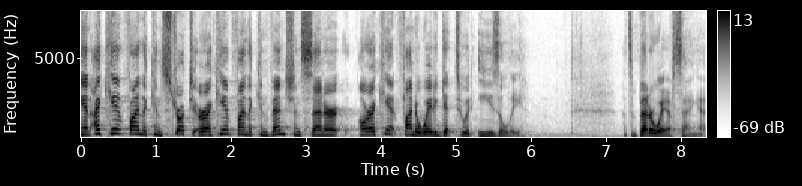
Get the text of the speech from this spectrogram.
and I can't find the construction, or I can't find the convention center, or I can't find a way to get to it easily. That's a better way of saying it.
